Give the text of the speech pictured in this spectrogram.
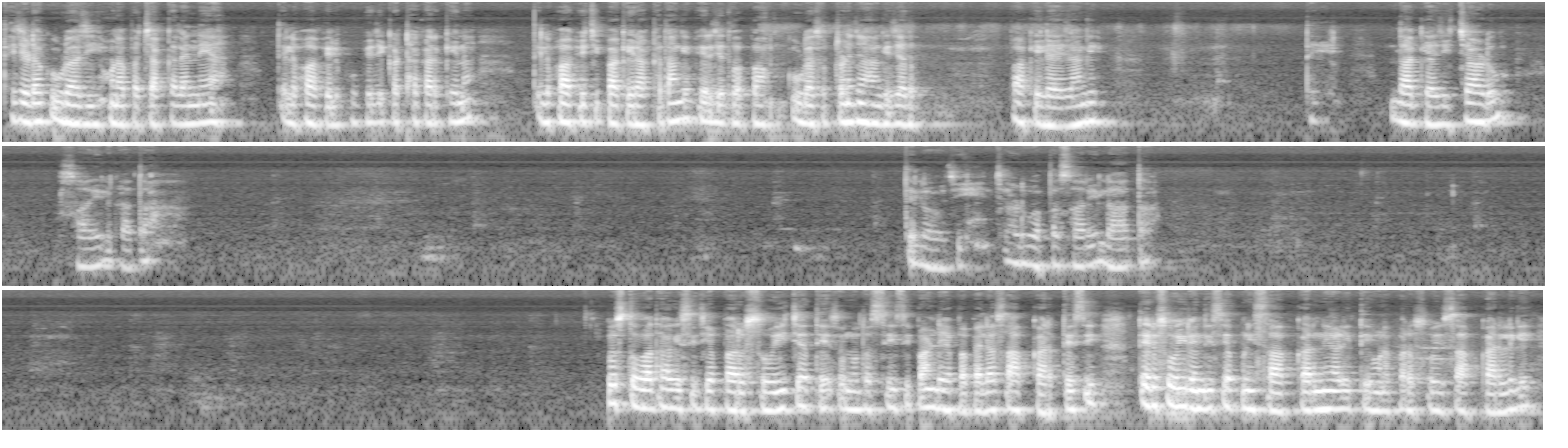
ਤੇ ਜਿਹੜਾ ਕੂੜਾ ਜੀ ਹੁਣ ਆਪਾਂ ਚੱਕ ਲੈਨੇ ਆ ਤੇ ਲਿਫਾਫੇ ਲਫੂਫੇ ਜੇ ਇਕੱਠਾ ਕਰਕੇ ਨਾ ਤੇ ਲਿਫਾਫੇ 'ਚ ਪਾ ਕੇ ਰੱਖ ਦਾਂਗੇ, ਫਿਰ ਜਦੋਂ ਆਪਾਂ ਕੂੜਾ ਸੁੱਟਣ ਜਾਵਾਂਗੇ, ਜਦ ਪਾ ਕੇ ਲੈ ਜਾਾਂਗੇ ਤੇ ਲੱਗ ਗਿਆ ਜੀ ਝਾੜੂ, ਸਾਰੇ ਲਗਾਤਾ। ਤੇ ਲਓ ਜੀ, ਝਾੜੂ ਆਪਾਂ ਸਾਰੇ ਲਾਤਾ। ਉਸ ਤੋਂ ਬਾਅਦ ਆ ਗਏ ਸੀ ਜੀ ਆਪਾਂ ਰਸੋਈ 'ਚ ਤੇ ਤੁਹਾਨੂੰ ਦੱਸੀ ਸੀ, ਭਾਂਡੇ ਆਪਾਂ ਪਹਿਲਾਂ ਸਾਫ਼ ਕਰਤੇ ਸੀ ਤੇ ਰਸੋਈ ਰਹਿੰਦੀ ਸੀ ਆਪਣੀ ਸਾਫ਼ ਕਰਨ ਵਾਲੀ ਤੇ ਹੁਣ ਆਪਾਂ ਰਸੋਈ ਸਾਫ਼ ਕਰ ਲਈਏ।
